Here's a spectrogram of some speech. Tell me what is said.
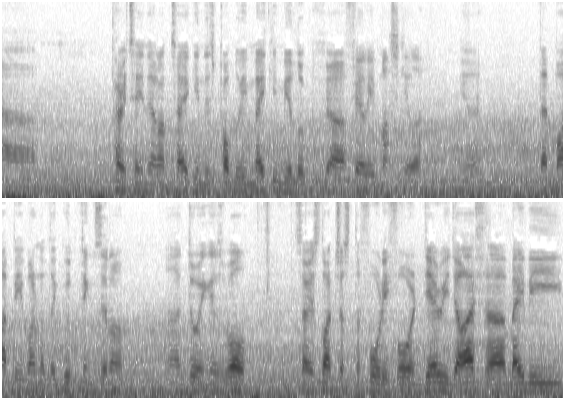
um, protein that I'm taking is probably making me look uh, fairly muscular. You know, that might be one of the good things that I'm uh, doing as well. So it's not just the 44 and dairy diet. Uh, maybe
